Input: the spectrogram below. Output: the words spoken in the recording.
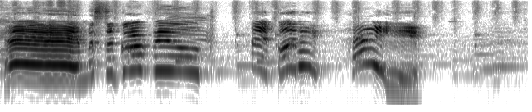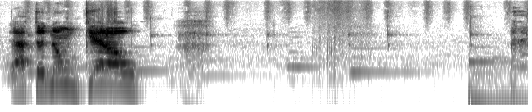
Hey, Mr. Garfield! Hey, buddy! Hey! Afternoon, kiddo.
